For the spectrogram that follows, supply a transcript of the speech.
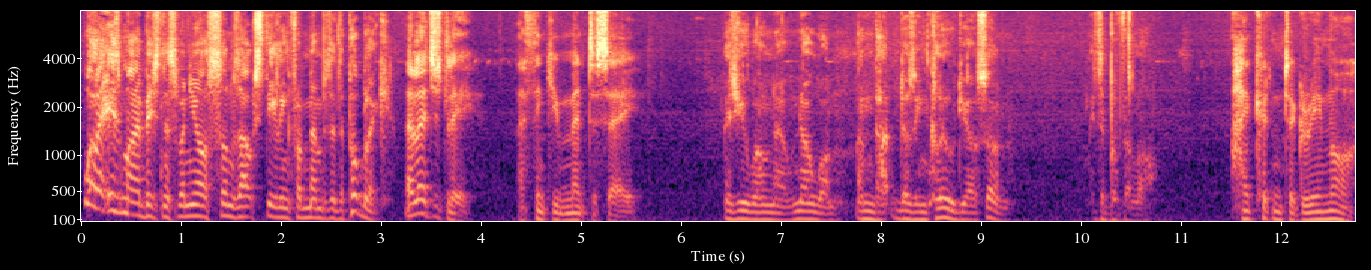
Well, it is my business when your son's out stealing from members of the public. Allegedly. I think you meant to say. As you well know, no one, and that does include your son, is above the law. I couldn't agree more.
